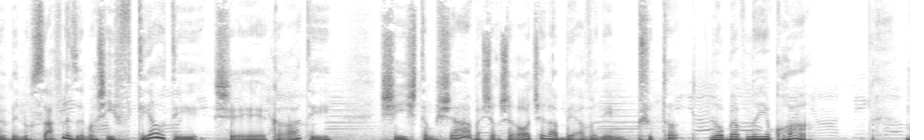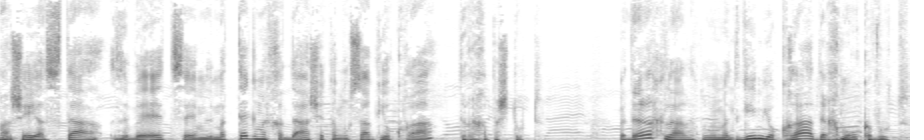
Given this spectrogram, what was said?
ובנוסף לזה, מה שהפתיע אותי, שקראתי, שהיא השתמשה בשרשראות שלה באבנים פשוטות, לא באבני יוקרה. מה שהיא עשתה זה בעצם למתג מחדש את המושג יוקרה דרך הפשטות. בדרך כלל אנחנו ממתגים יוקרה דרך מורכבות.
